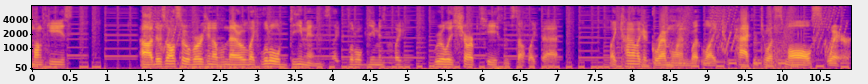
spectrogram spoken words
monkeys. Uh, there's also a version of them that are like little demons, like little demons with like really sharp teeth and stuff like that. Like kind of like a gremlin, but like packed into a small square.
